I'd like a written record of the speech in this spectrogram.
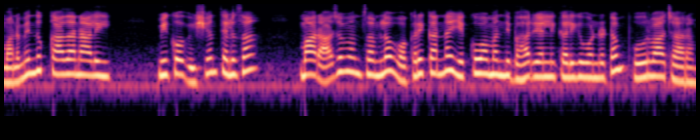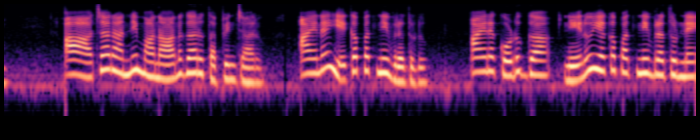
మనమెందుకు కాదనాలి? మీకో విషయం తెలుసా? మా రాజవంశంలో ఒకరికన్నా ఎక్కువ మంది భార్యల్ని కలిగి ఉండటం పూర్వాచారం. ఆ ఆచారాన్ని మా నాన్నగారు తప్పించారు. ఆయన ఏకపత్ని వ్రతుడు. ఆయన కొడుగ్గా నేను ఏకపత్ని వ్రతుడినే.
